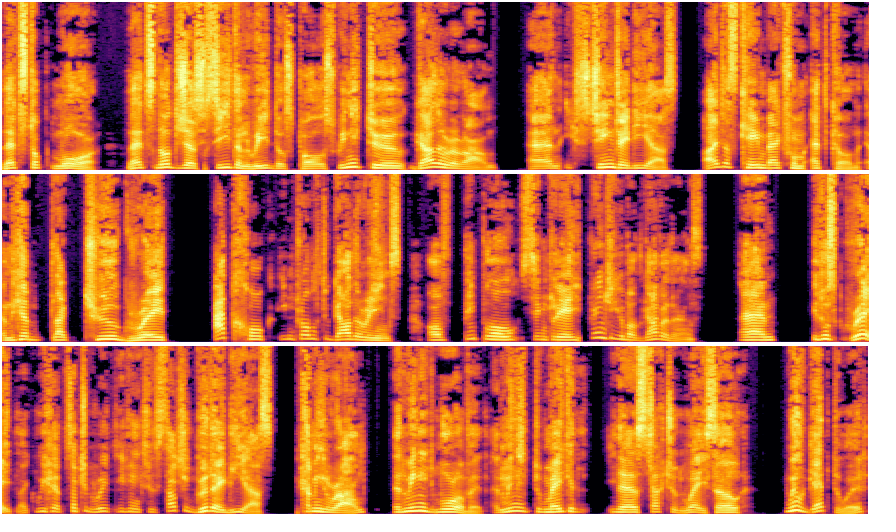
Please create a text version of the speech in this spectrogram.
Let's talk more. Let's not just sit and read those posts. We need to gather around and exchange ideas. I just came back from EdCon and had like two great ad hoc impromptu gatherings of people simply thinking about governance. And it was great. Like we had such a great evening with such good ideas coming around and we need more of it and we need to make it in a structured way. So we'll get to it.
